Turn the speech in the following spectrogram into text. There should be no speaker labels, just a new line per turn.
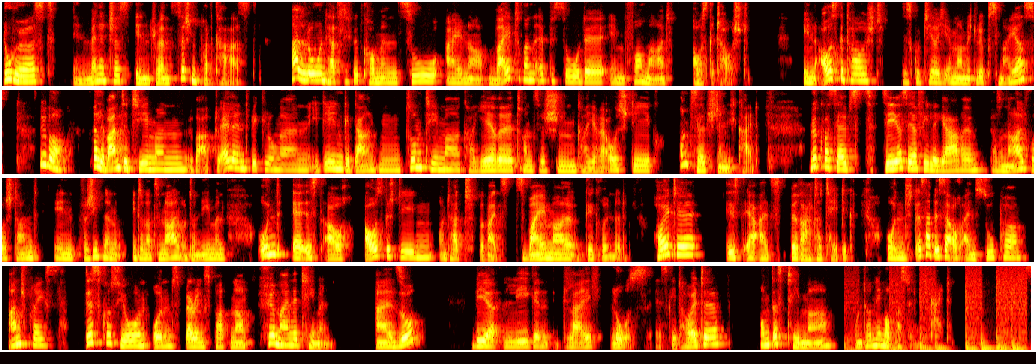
Du hörst den Managers in Transition Podcast. Hallo und herzlich willkommen zu einer weiteren Episode im Format Ausgetauscht. In Ausgetauscht diskutiere ich immer mit Lux Meyers über relevante Themen, über aktuelle Entwicklungen, Ideen, Gedanken zum Thema Karriere, Transition, Karriereausstieg und Selbstständigkeit. Lück war selbst sehr, sehr viele Jahre Personalvorstand in verschiedenen internationalen Unternehmen und er ist auch ausgestiegen und hat bereits zweimal gegründet. Heute ist er als Berater tätig und deshalb ist er auch ein super Ansprechs-, Diskussion und Sparringspartner für meine Themen. Also, wir legen gleich los. Es geht heute um das Thema Unternehmerpersönlichkeit.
